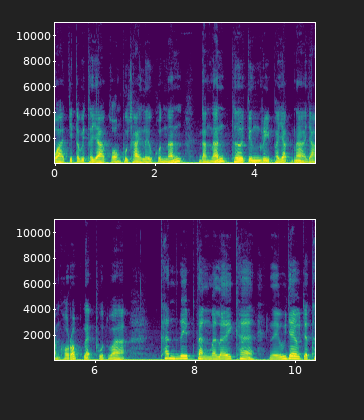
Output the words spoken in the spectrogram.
กว่าจิตวิทยาของผู้ชายเลวคนนั้น ดังนั้นเธอจึงรีบพยักหน้าอย่างเคารพและพูดว่า ท่านรีบสั่งมาเลยค่ะหลิวเย่วจะท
